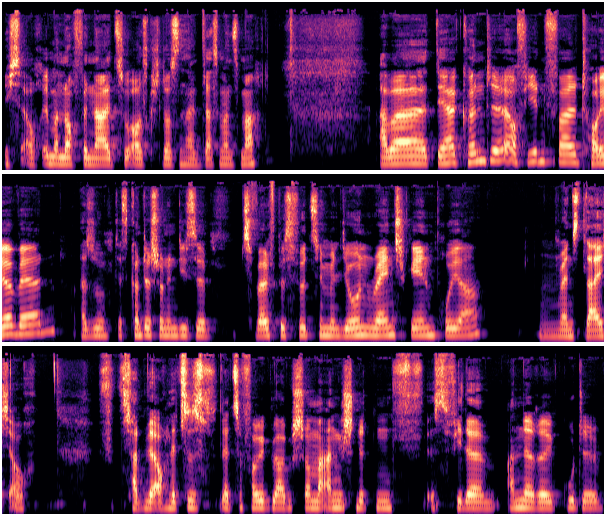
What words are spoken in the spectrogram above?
ich es auch immer noch für nahezu ausgeschlossen halte, dass man es macht. Aber der könnte auf jeden Fall teuer werden. Also das könnte schon in diese 12 bis 14 Millionen Range gehen pro Jahr. Wenn es gleich auch das hatten wir auch letztes, letzte Folge, glaube ich, schon mal angeschnitten, es viele andere gute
